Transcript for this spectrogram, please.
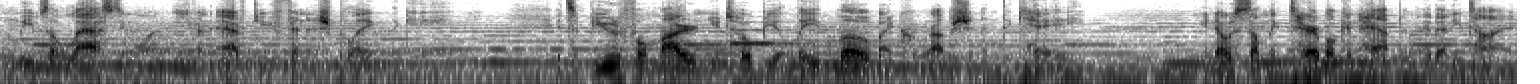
and leaves a lasting one even after you finish playing the game. It's a beautiful modern utopia laid low by corruption and decay. You know something terrible can happen at any time.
